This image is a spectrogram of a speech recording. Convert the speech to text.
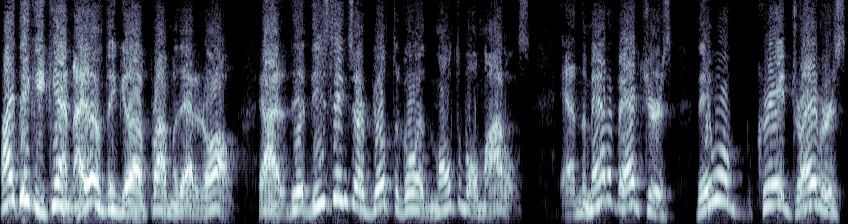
I think you can. I don't think you have a problem with that at all. Uh, th- these things are built to go with multiple models, and the manufacturers they will create drivers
